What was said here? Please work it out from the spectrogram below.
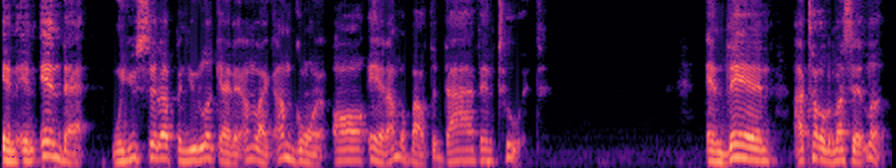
in in in that, when you sit up and you look at it, I'm like, I'm going all in. I'm about to dive into it. And then I told him, I said, look,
